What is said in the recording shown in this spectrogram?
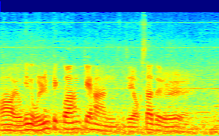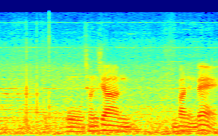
아 여기는 올림픽과 함께한 이제 역사들을 오, 전시한 공간인데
